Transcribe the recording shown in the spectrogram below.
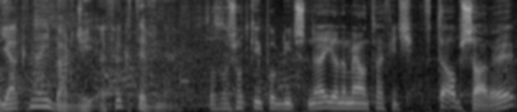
jak najbardziej efektywne. To są środki publiczne i one mają trafić w te obszary, started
